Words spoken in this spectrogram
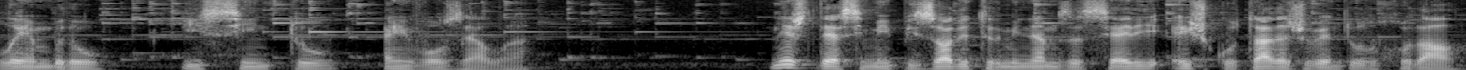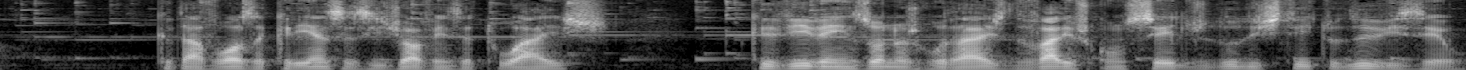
lembro e sinto em Vozela. Neste décimo episódio terminamos a série A Escutar a Juventude Rural, que dá voz a crianças e jovens atuais que vivem em zonas rurais de vários concelhos do distrito de Viseu.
